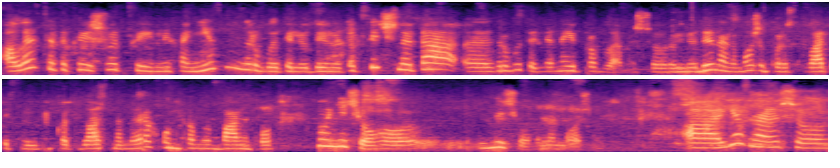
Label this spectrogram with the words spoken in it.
Але це такий швидкий механізм зробити людину токсичною та е, зробити для неї проблеми, що людина не може користуватися, наприклад, власними рахунками банку. Ну нічого, нічого не може. А я знаю, що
